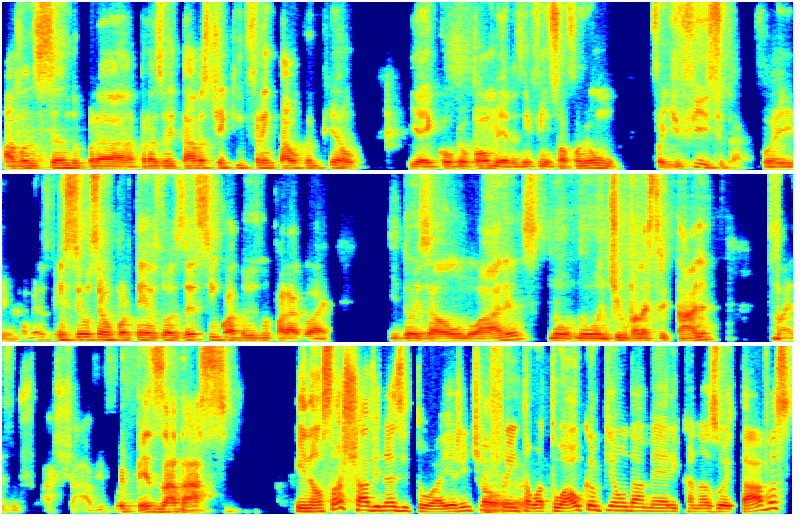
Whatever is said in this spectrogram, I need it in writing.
avançando para as oitavas, tinha que enfrentar o campeão. E aí coube o Palmeiras. Enfim, só foi um. Foi difícil, cara. Foi, o Palmeiras venceu o Cerro Portenho as duas vezes, 5 a 2 no Paraguai e 2 a 1 no Allianz, no, no antigo Palestra Itália, mas a chave foi pesadaça. E não só a chave, né, Zito? Aí a gente não, enfrenta é... o atual campeão da América nas oitavas,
